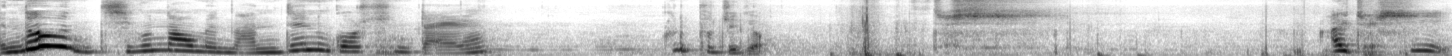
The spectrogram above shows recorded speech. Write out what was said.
엔더맨 지금 나오면 안 되는 것인데. 크리프 죽여. 아이 자식.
